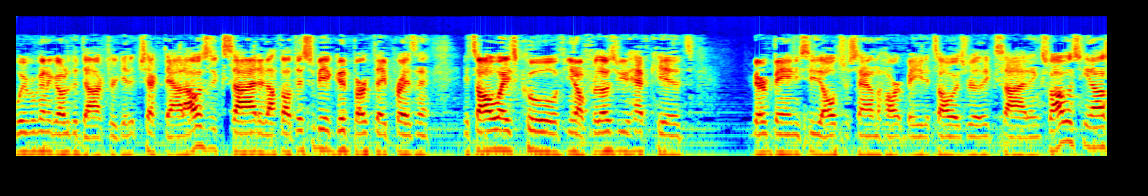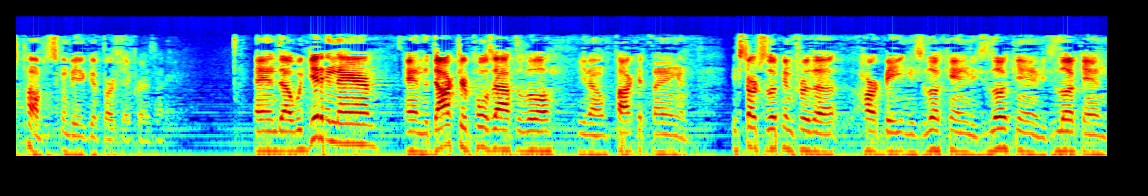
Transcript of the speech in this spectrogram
we were going to go to the doctor, get it checked out. I was excited. I thought this would be a good birthday present. It's always cool, if, you know, for those of you who have kids, ever been, you see the ultrasound, the heartbeat. It's always really exciting. So I was, you know, I was pumped. It's going to be a good birthday present. And uh, we get in there, and the doctor pulls out the little, you know, pocket thing, and he starts looking for the heartbeat, and he's looking, and he's looking, and he's looking.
